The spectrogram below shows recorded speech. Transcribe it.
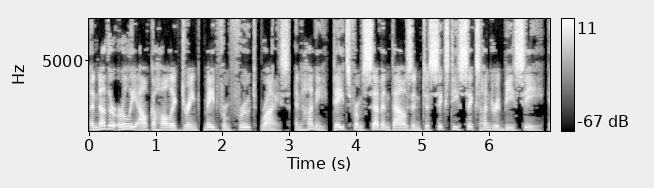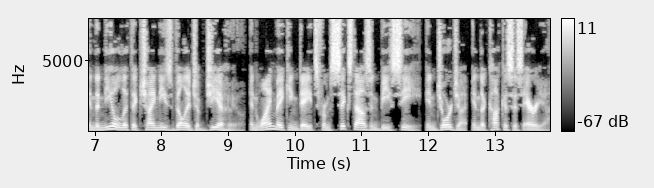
Another early alcoholic drink, made from fruit, rice, and honey, dates from 7000 to 6600 BC, in the Neolithic Chinese village of Jiahu, and winemaking dates from 6000 BC, in Georgia, in the Caucasus area.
